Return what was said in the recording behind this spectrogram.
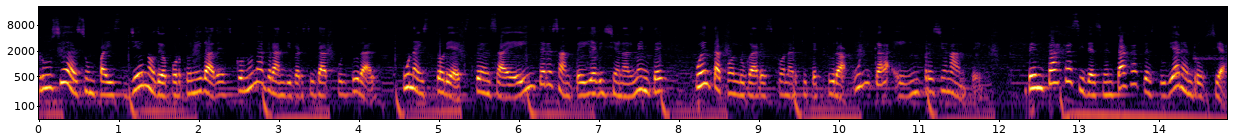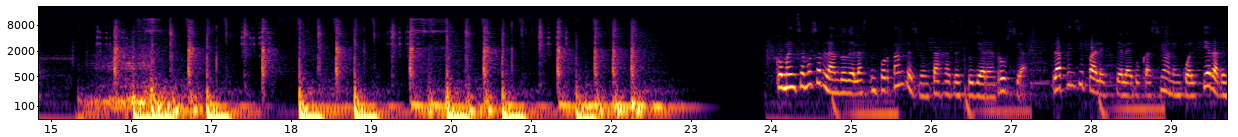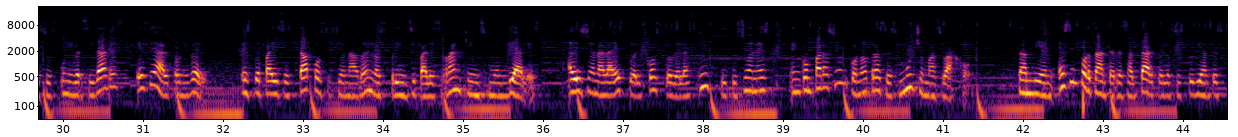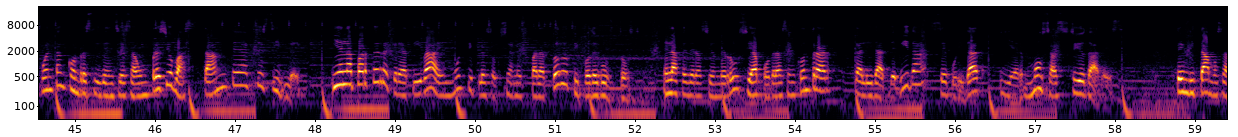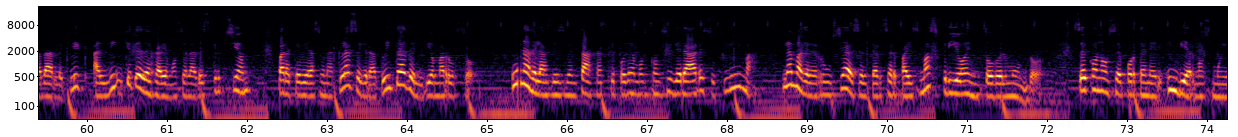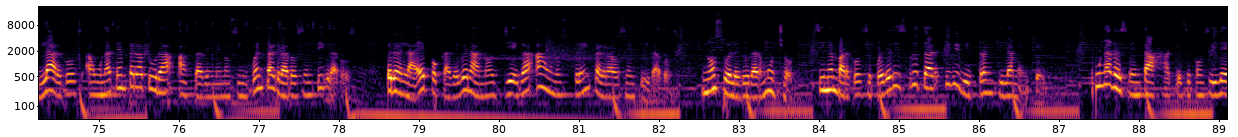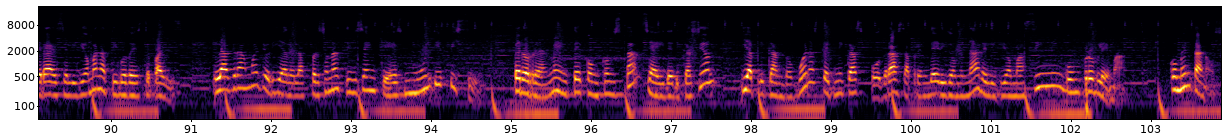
Rusia es un país lleno de oportunidades con una gran diversidad cultural, una historia extensa e interesante y adicionalmente cuenta con lugares con arquitectura única e impresionante. Ventajas y desventajas de estudiar en Rusia. Comencemos hablando de las importantes ventajas de estudiar en Rusia. La principal es que la educación en cualquiera de sus universidades es de alto nivel. Este país está posicionado en los principales rankings mundiales. Adicional a esto, el costo de las instituciones en comparación con otras es mucho más bajo. También es importante resaltar que los estudiantes cuentan con residencias a un precio bastante accesible y en la parte recreativa hay múltiples opciones para todo tipo de gustos. En la Federación de Rusia podrás encontrar calidad de vida, seguridad y hermosas ciudades. Te invitamos a darle clic al link que te dejaremos en la descripción para que veas una clase gratuita del idioma ruso. Una de las desventajas que podemos considerar es su clima. La madre Rusia es el tercer país más frío en todo el mundo. Se conoce por tener inviernos muy largos a una temperatura hasta de menos 50 grados centígrados, pero en la época de verano llega a unos 30 grados centígrados. No suele durar mucho, sin embargo se puede disfrutar y vivir tranquilamente. Una desventaja que se considera es el idioma nativo de este país. La gran mayoría de las personas dicen que es muy difícil, pero realmente con constancia y dedicación y aplicando buenas técnicas podrás aprender y dominar el idioma sin ningún problema. Coméntanos,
